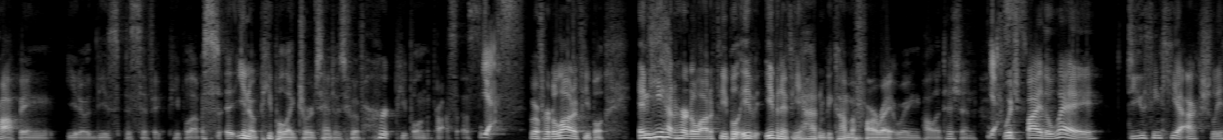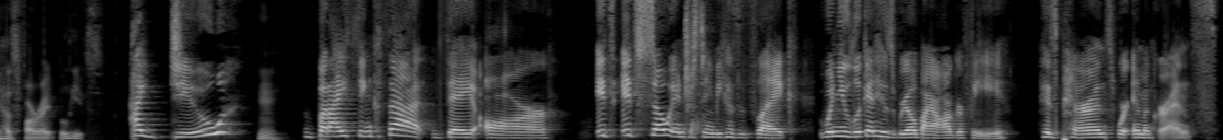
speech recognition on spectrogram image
propping you know these specific people up you know people like george santos who have hurt people in the process Yes. who have hurt a lot of people and he had hurt a lot of people ev- even if he hadn't become a far right wing politician Yes. which by the way do you think he actually has far right beliefs I do, Hmm. but I think that they are. It's it's so interesting because it's like when you look at his real biography, his parents were immigrants.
